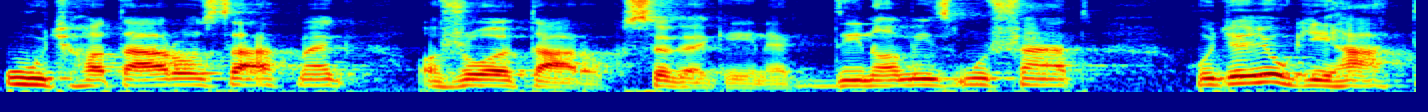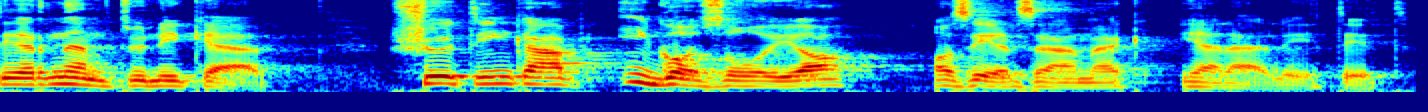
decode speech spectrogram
úgy határozzák meg a zsoltárok szövegének dinamizmusát, hogy a jogi háttér nem tűnik el, sőt inkább igazolja az érzelmek jelenlétét.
